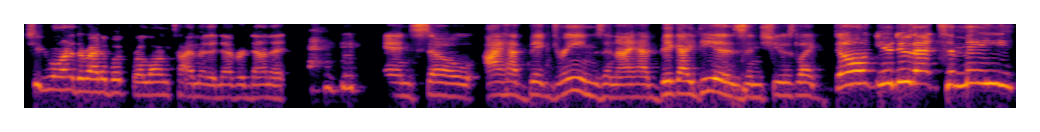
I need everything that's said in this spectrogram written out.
she wanted to write a book for a long time and had never done it. and so I have big dreams and I have big ideas. And she was like, don't you do that to me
